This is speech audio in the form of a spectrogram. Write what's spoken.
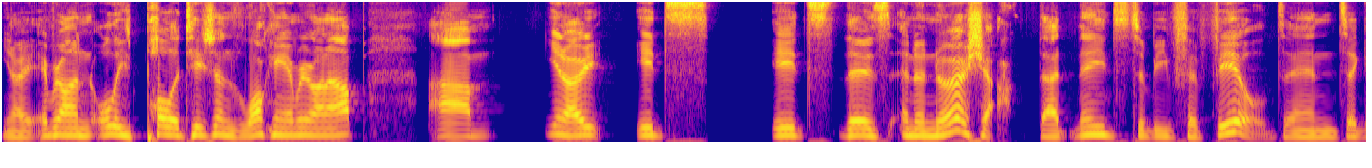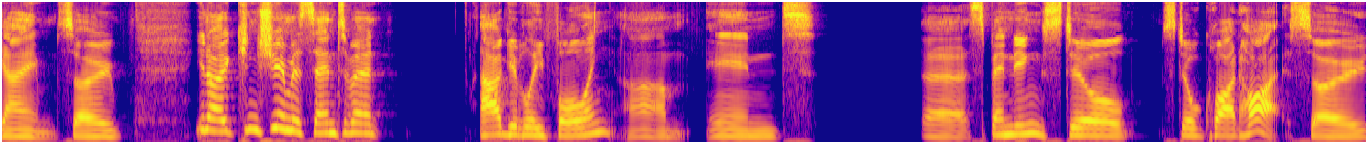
you know, everyone, all these politicians locking everyone up, um, you know, it's, it's, there's an inertia that needs to be fulfilled. And again, so, you know, consumer sentiment arguably falling um, and uh, spending still still quite high. So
